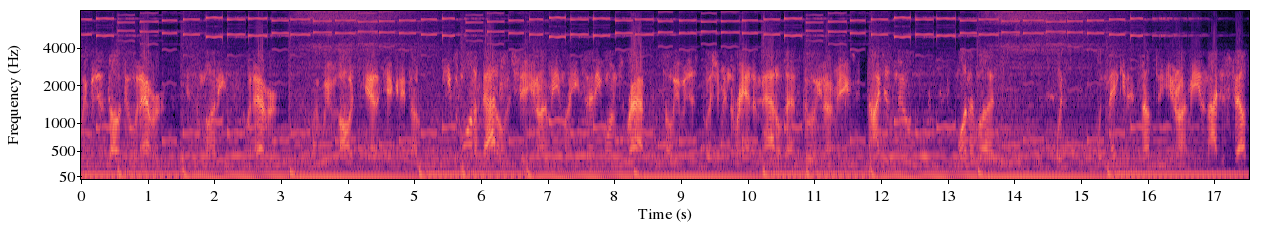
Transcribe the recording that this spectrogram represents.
we would just go do whatever, get some money, whatever. Like we was always together kicking it though. He would want to battle and shit, you know what I mean? Like he said he wants rap, so we would just push him into random battles at school, you know what I mean? And I just knew one of us would would make it in something, you know what I mean? And I just felt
